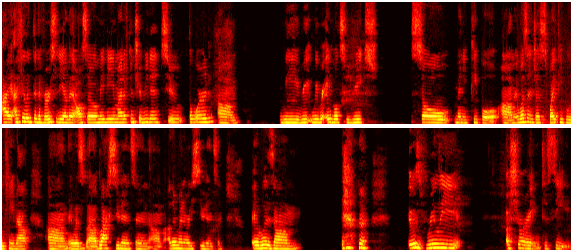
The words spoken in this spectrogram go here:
I, I, feel like the diversity of it also maybe might have contributed to the word. We re- we were able to reach so many people. Um, it wasn't just white people who came out. it was uh, black students and other minority students and it was um it was really assuring to see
